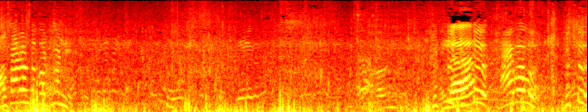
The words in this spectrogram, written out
చెట్టు ఇక్కడ పట్టుకోండి. బాబు జుట్టు.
